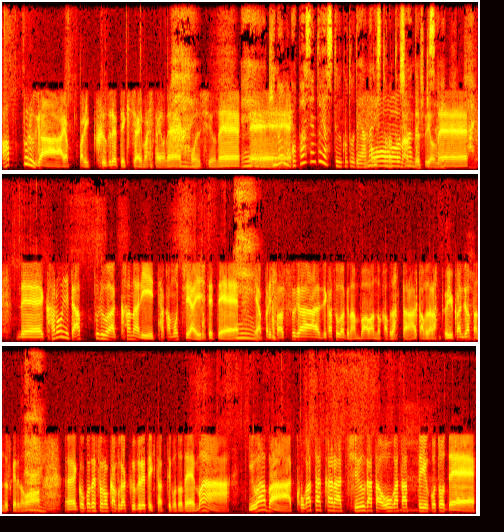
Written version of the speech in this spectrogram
アップルがやっぱり崩れてきちゃいましたよね、はい、今週ね。えー、えー、昨日も5%安ということで、アナリストの投資判断引き下げですよね。はい、で、かろうじてアップルはかなり高持ち合いしてて、えー、やっぱりさすが時価総額ナンバーワンの株だったな、株だなという感じだったんですけれども、はい、えー、ここでその株が崩れてきたってことで、まあ、いわば小型から中型、大型っていうことで、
